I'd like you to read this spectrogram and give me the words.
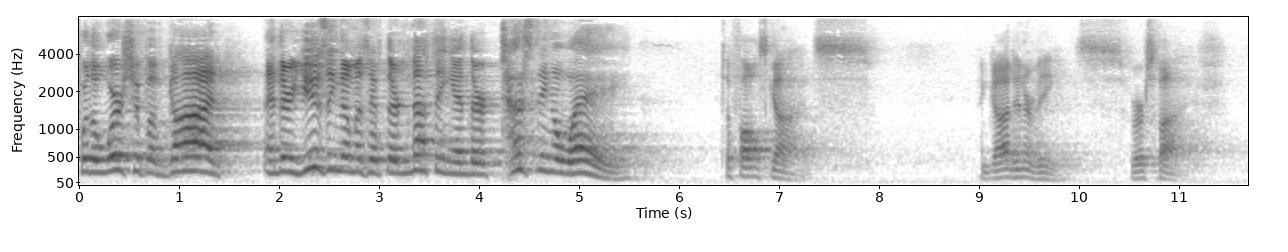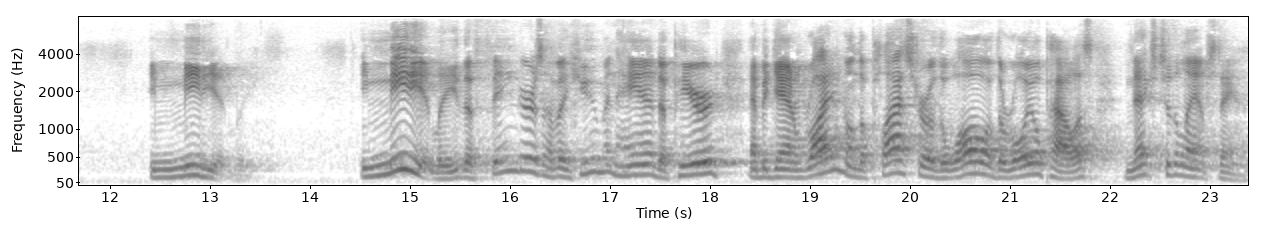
for the worship of God and they're using them as if they're nothing and they're toasting away to false gods. And God intervenes. Verse 5. Immediately, immediately the fingers of a human hand appeared and began writing on the plaster of the wall of the royal palace next to the lampstand.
